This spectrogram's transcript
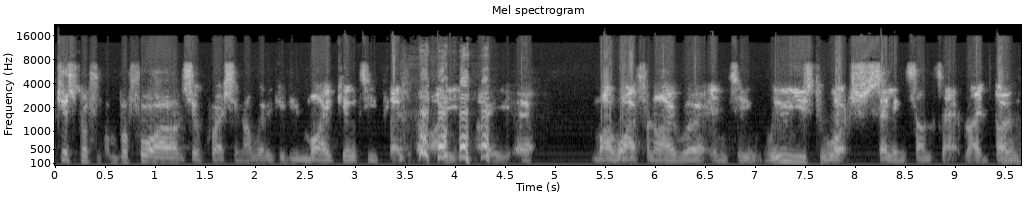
just bef- before I answer your question, I'm going to give you my guilty pleasure. I, I, uh, my wife and I were into. We used to watch Selling Sunset, right? Don't. Mm-hmm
